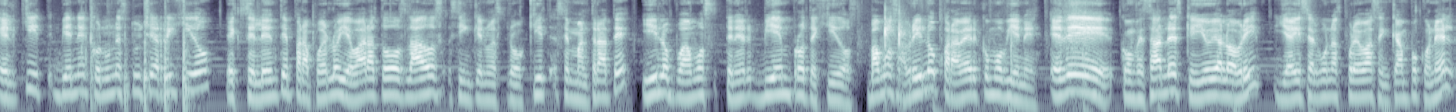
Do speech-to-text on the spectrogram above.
el kit viene con un estuche rígido excelente para poderlo llevar a todos lados sin que nuestro kit se maltrate y lo podamos tener bien protegidos. Vamos a abrirlo para ver cómo viene. He de confesarles que yo ya lo abrí y ya hice algunas pruebas en campo con él.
